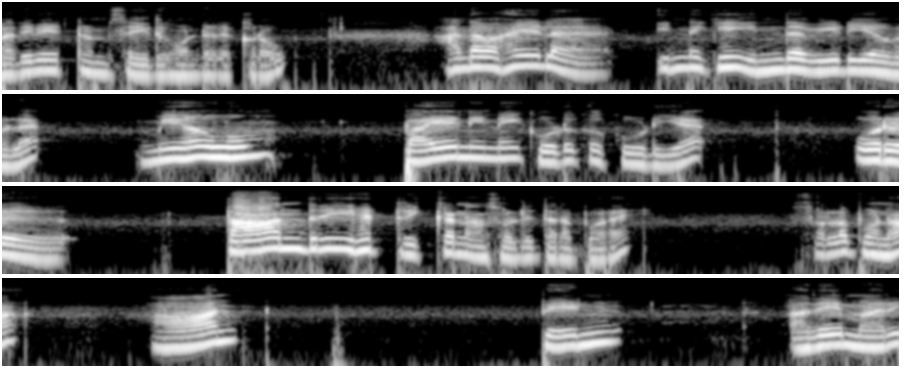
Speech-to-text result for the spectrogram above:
பதிவேற்றம் செய்து கொண்டிருக்கிறோம். அந்த வகையில் இன்றைக்கி இந்த வீடியோவில் மிகவும் பயனினை கொடுக்கக்கூடிய ஒரு தாந்திரீக ட்ரிக்கை நான் சொல்லித்தர போகிறேன் சொல்லப்போனால் ஆண் பெண் அதே மாதிரி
